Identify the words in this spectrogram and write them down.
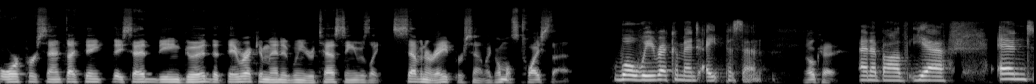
4%, I think they said being good, that they recommended when you were testing, it was like 7 or 8%, like almost twice that. Well, we recommend 8%. Okay. And above, yeah. And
